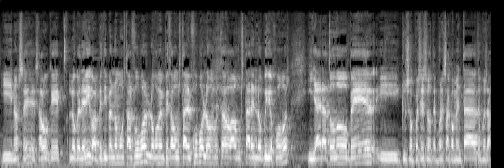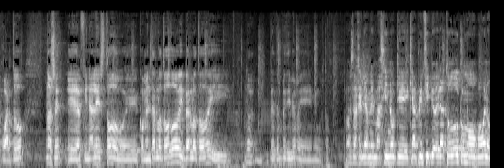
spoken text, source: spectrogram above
Y no sé, es algo que, lo que te digo, al principio no me gustaba el fútbol, luego me empezó a gustar el fútbol, luego me empezó a gustar en los videojuegos y ya era todo ver e incluso pues eso, te pones a comentar, te pones a jugar tú. No sé, eh, al final es todo, eh, comentarlo todo y verlo todo y no, desde un principio me, gustó. O sea, Gelia, me imagino que, al principio era todo como, bueno,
